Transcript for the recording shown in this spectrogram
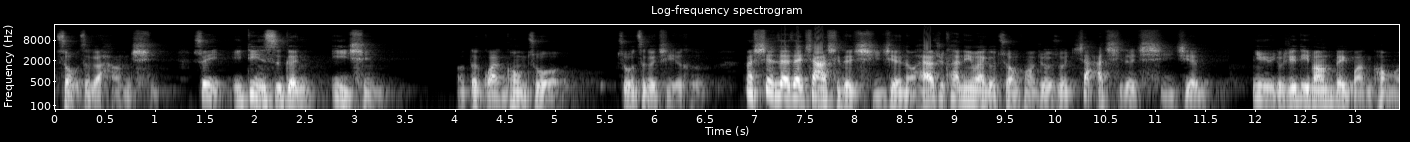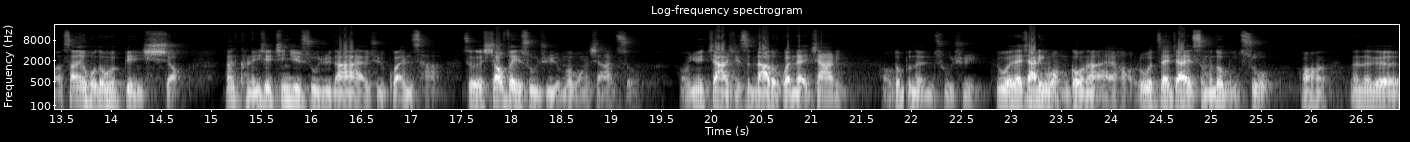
走这个行情，所以一定是跟疫情的管控做做这个结合。那现在在假期的期间呢，还要去看另外一个状况，就是说假期的期间，因为有些地方被管控啊，商业活动会变小，那可能一些经济数据大家还去观察这个消费数据有没有往下走哦，因为假期是不是大家都关在家里，哦，都不能出去。如果在家里网购那还好，如果在家里什么都不做。哦，那那个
